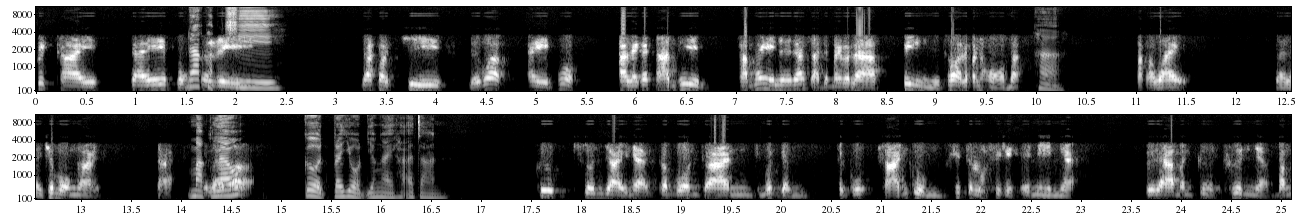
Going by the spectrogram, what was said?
พริกไทยใช้ผงรากกะผักหรี่ชีรากผักชี หรือว่าไอ้พวกอะไรก็ตามที่ทำให้เนื้อสัตว์มันเวลาปิ้งหรือทอดแล้วมันหอมอะค่ะหมักเอาไว้หลายๆชั่วโมงหน่อยนะ หมักแล้วก็เกิดประโยชน์ยังไงคะอาจารย์ คือส่วนใหญ่เนี่ย กระบวนการสมมติอย่างสารกลุ่มเฮตโรซิลิกเอมีนเนี่ย เวลามันเกิดขึ้นเนี่ย บาง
